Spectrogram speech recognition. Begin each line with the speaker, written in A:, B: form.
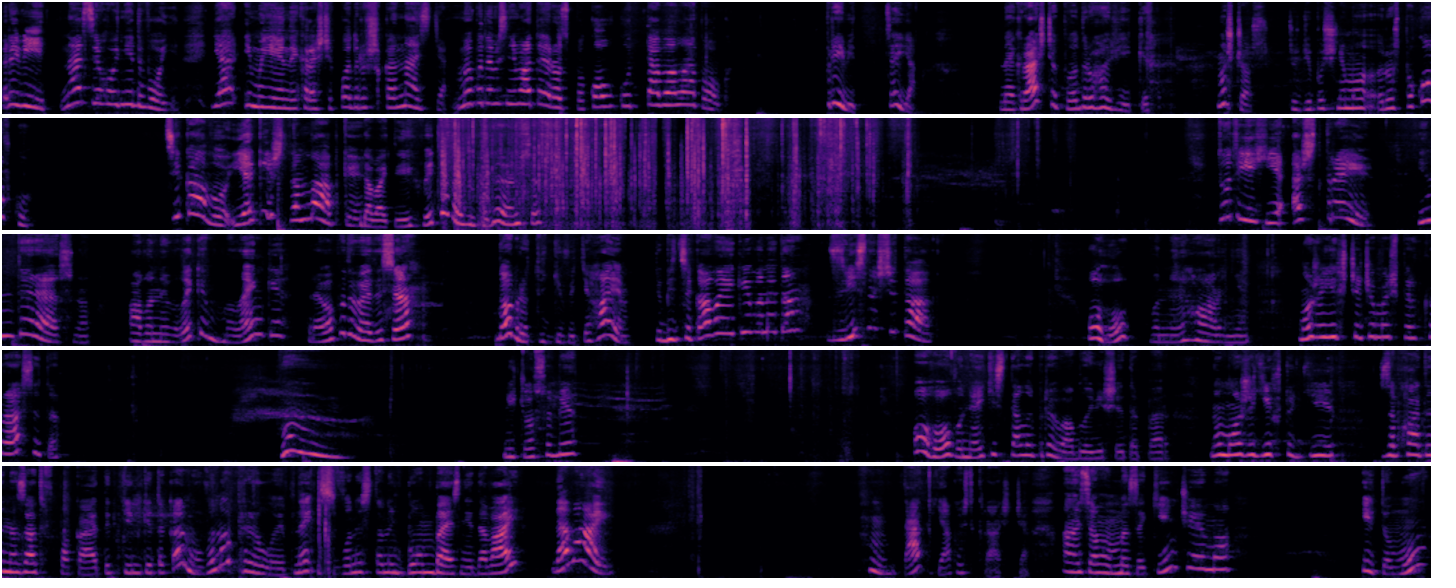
A: Привіт! Нас сьогодні двоє. Я і моя найкраща подружка Настя. Ми будемо знімати розпаковку табалапок. Привіт, це я. Найкраща подруга Віки. Ну що ж, тоді почнемо розпаковку. Цікаво, які ж там лапки? Давайте їх витягнемо подивимося. Тут їх є аж три. Інтересно. А вони великі, маленькі, треба подивитися. Добре, тоді витягаємо. Тобі цікаво, які вони там? Звісно, що так. Ого, вони гарні. Може їх ще чимось прикрасити? Хм. Нічого собі. Ого, вони якісь стали привабливіші тепер. Ну, може, їх тоді запхати назад в пакетик, тільки такими воно прилипне і вони стануть бомбезні. Давай? Давай. Хм, так, якось краще. А на цьому ми закінчуємо. І тому!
